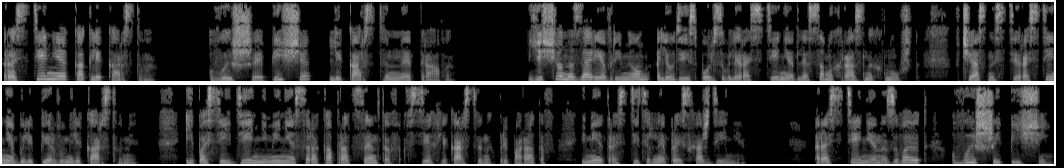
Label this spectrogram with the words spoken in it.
Растения как лекарство. Высшая пища лекарственные травы. Еще на заре времен люди использовали растения для самых разных нужд. В частности, растения были первыми лекарствами. И по сей день не менее 40% всех лекарственных препаратов имеют растительное происхождение. Растения называют высшей пищей.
